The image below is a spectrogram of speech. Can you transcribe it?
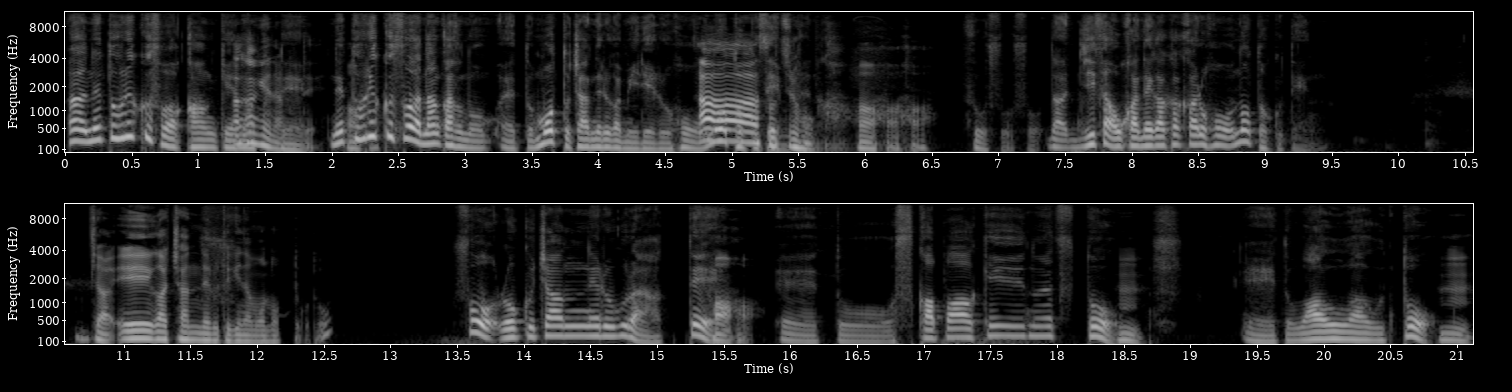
あ、ネットフリックスは関係なくて、係なくてネットフリックスはなんかその、えっと、もっとチャンネルが見れる方のああ、そっ特典みたいな。ちの方か。はあはあはあそうそうそう。だ実際お金がかかる方の特典。じゃあ映画チャンネル的なものってこと？そう、6チャンネルぐらいあって、はあはあえっ、と、スカパー系のやつと、うんえっ、と、ワウワウと、うん。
